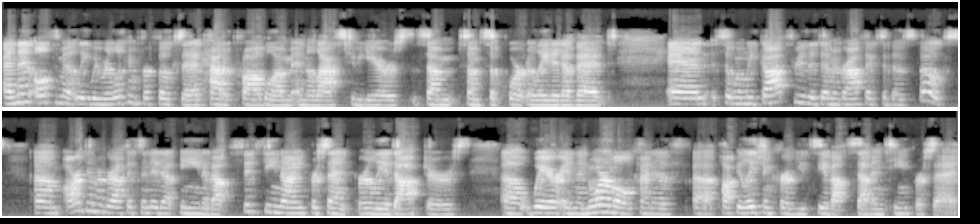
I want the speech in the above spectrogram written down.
and then ultimately we were looking for folks that had had a problem in the last two years, some some support related event, and so when we got through the demographics of those folks. Um, our demographics ended up being about 59% early adopters, uh, where in the normal kind of uh, population curve you'd see about 17%.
